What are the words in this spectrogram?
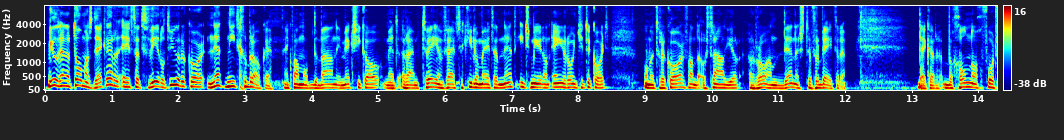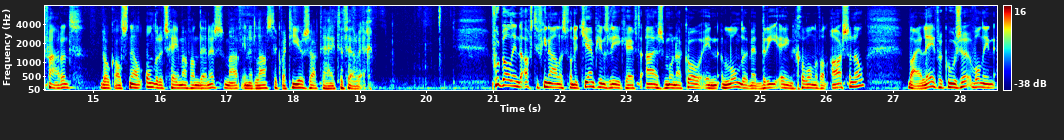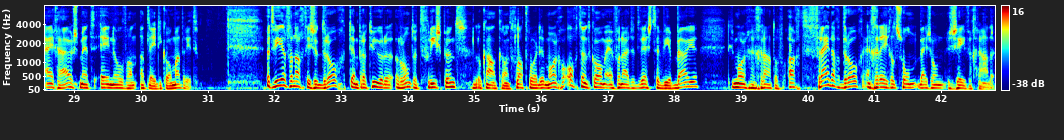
Wielrenner Thomas Dekker heeft het werelduurrecord net niet gebroken. Hij kwam op de baan in Mexico met ruim 52 kilometer net iets meer dan één rondje tekort... om het record van de Australiër Rohan Dennis te verbeteren. Dekker begon nog voortvarend, dook al snel onder het schema van Dennis... maar in het laatste kwartier zakte hij te ver weg. Voetbal in de achtste finales van de Champions League heeft AS Monaco in Londen met 3-1 gewonnen van Arsenal. Bayer Leverkusen won in eigen huis met 1-0 van Atletico Madrid. Het weer vannacht is het droog, temperaturen rond het vriespunt. Lokaal kan het glad worden. Morgenochtend komen er vanuit het westen weer buien. Het is morgen een graad of 8. Vrijdag droog en geregeld zon bij zo'n 7 graden.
